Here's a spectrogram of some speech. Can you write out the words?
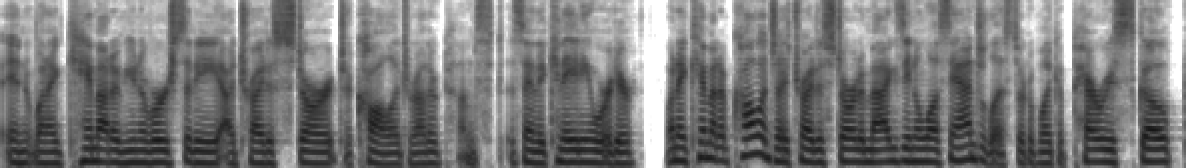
And when I came out of university, I tried to start a college, rather, I'm saying the Canadian word here. When I came out of college, I tried to start a magazine in Los Angeles, sort of like a periscope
